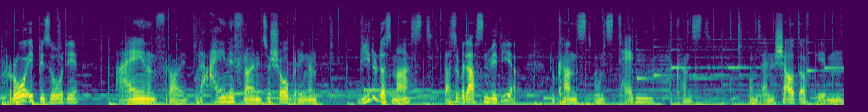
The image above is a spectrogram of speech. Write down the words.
pro Episode einen Freund oder eine Freundin zur Show bringen, wie du das machst, das überlassen wir dir. Du kannst uns taggen, du kannst uns einen Shoutout geben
